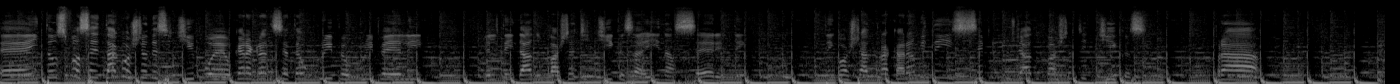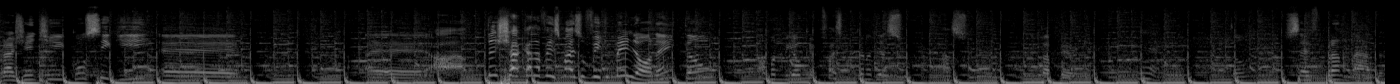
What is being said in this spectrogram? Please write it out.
É, então, se você tá gostando desse tipo, é, eu quero agradecer até o Creeper. O Creeper, ele ele tem dado bastante dicas aí na série, tem, tem gostado pra caramba e tem sempre nos dado bastante dicas pra, pra gente conseguir é, é, deixar cada vez mais o vídeo melhor, né? Então, mano, Miguel, o que é que faz com cana de açúcar? Açúcar e papel. Então, não serve pra nada.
